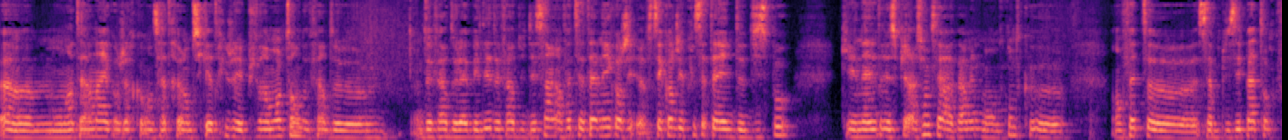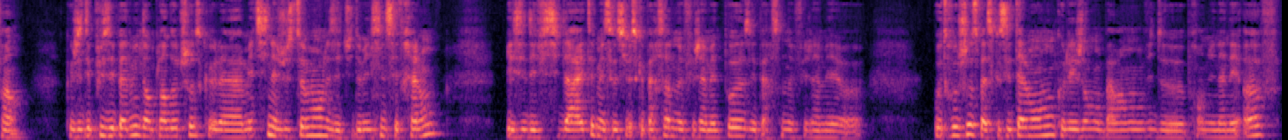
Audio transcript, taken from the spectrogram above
euh, mon internat et quand j'ai recommencé à travailler en psychiatrie j'avais plus vraiment le temps de faire de de faire de la BD de faire du dessin en fait cette année quand c'est quand j'ai pris cette année de dispo qui est une année de respiration que ça m'a permis de me rendre compte que en fait euh, ça me plaisait pas tant que enfin que j'étais plus épanouie dans plein d'autres choses que la médecine et justement les études de médecine c'est très long et c'est difficile d'arrêter mais c'est aussi parce que personne ne fait jamais de pause et personne ne fait jamais euh, autre chose parce que c'est tellement long que les gens n'ont pas vraiment envie de prendre une année off.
